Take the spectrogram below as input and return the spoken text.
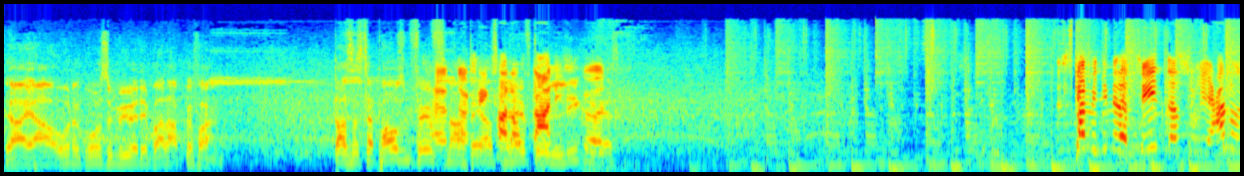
Ja, ja, ohne große Mühe den Ball abgefangen. Das ist der Pausenpfiff. Nach der ersten Hälfte liegen wir dass Soriano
